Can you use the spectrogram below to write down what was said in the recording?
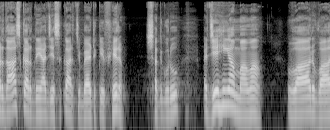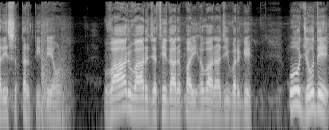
ਅਰਦਾਸ ਕਰਦੇ ਆ ਜਿਸ ਘਰ 'ਚ ਬੈਠ ਕੇ ਫਿਰ ਸਤਿਗੁਰੂ ਅਜਿਹੀਆਂ ਮਾਵਾਂ ਵਾਰ-ਵਾਰ ਇਸ ਧਰਤੀ ਤੇ ਆਉਣ। ਵਾਰ-ਵਾਰ ਜਥੇਦਾਰ ਭਾਈ ਹਵਾਰਾ ਜੀ ਵਰਗੇ ਉਹ ਯੋਧੇ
